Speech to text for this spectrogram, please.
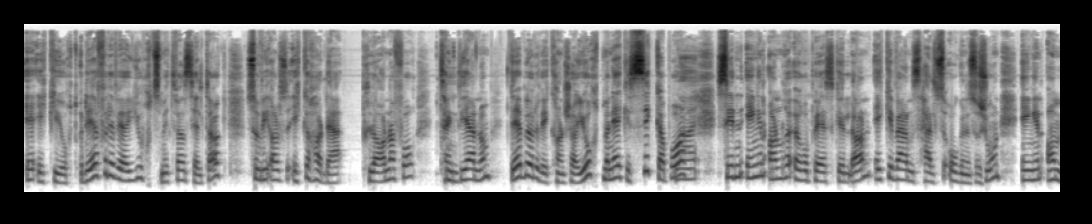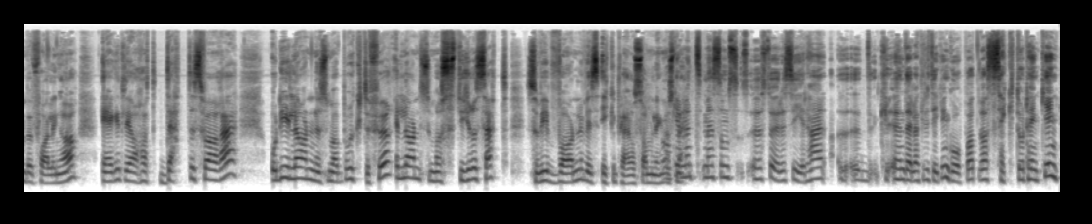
er ikke gjort. Og Det er fordi vi har gjort smitteverntiltak som vi altså ikke hadde planer for, tenkt mm. igjennom. Det burde vi kanskje ha gjort, men jeg er ikke sikker på, Nei. siden ingen andre europeiske land, ikke Verdens helseorganisasjon, ingen anbefalinger, egentlig har hatt dette svaret. Og de landene som har brukt det før, er land som har styresett som vi vanligvis ikke pleier å sammenligne oss okay, med. Men, men, som Støre sier her, en del av kritikken går på at det var sektortenking.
